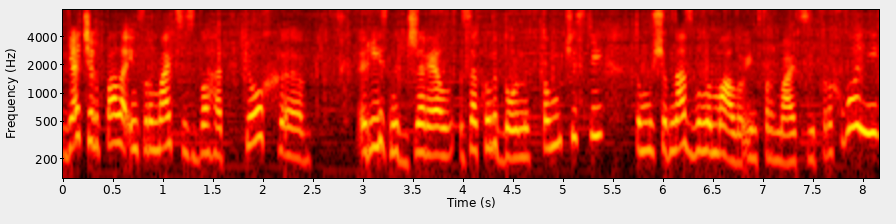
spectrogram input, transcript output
я черпала інформацію з багатьох е, різних джерел за кордону, в тому числі, тому що в нас було мало інформації про хвойні,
